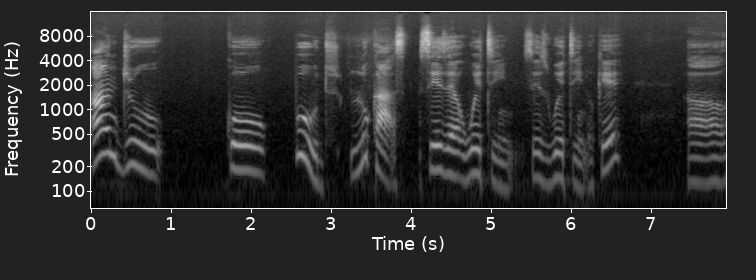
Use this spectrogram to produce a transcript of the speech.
Andrew Kopud Lucas says uh, waiting, says waiting, okay? Uh,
